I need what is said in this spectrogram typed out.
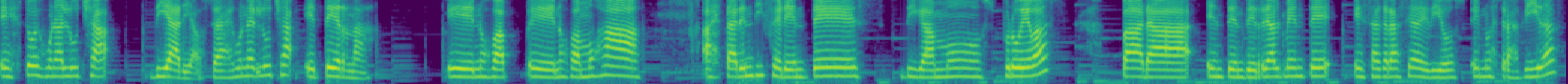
esto es una lucha diaria, o sea, es una lucha eterna. Eh, nos, va, eh, nos vamos a, a estar en diferentes, digamos, pruebas para entender realmente esa gracia de Dios en nuestras vidas,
